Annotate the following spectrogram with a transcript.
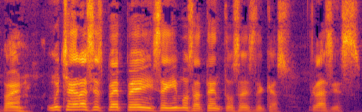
Bueno, muchas gracias Pepe y seguimos atentos a este caso. Gracias.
